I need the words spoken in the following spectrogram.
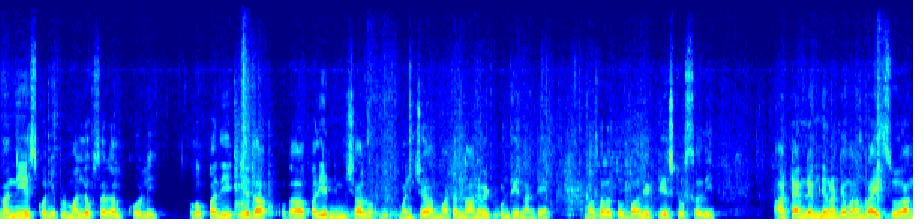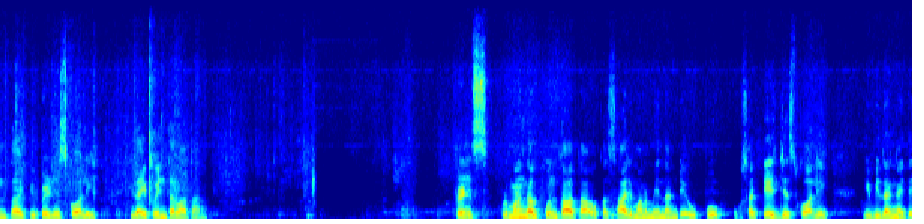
ఇవన్నీ వేసుకొని ఇప్పుడు మళ్ళీ ఒకసారి కలుపుకోవాలి. ఒక పది లేదా ఒక పదిహేను నిమిషాలు మంచిగా మటన్ నానబెట్టుకుంటే ఏంటంటే మసాలాతో బాగా టేస్ట్ వస్తుంది. ఆ టైంలో ఏం చేయాలంటే మనం రైస్ అంతా ప్రిపేర్ చేసుకోవాలి. ఇది అయిపోయిన తర్వాత ఫ్రెండ్స్ ఇప్పుడు మనం కలుపుకున్న తర్వాత ఒకసారి మనం ఏంటంటే ఉప్పు ఒకసారి టేస్ట్ చేసుకోవాలి. ఈ విధంగా అయితే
